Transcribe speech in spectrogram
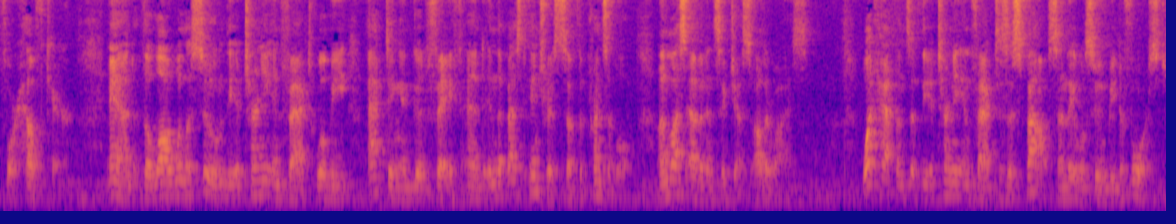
for healthcare. And the law will assume the attorney, in fact, will be acting in good faith and in the best interests of the principal, unless evidence suggests otherwise. What happens if the attorney, in fact, is a spouse and they will soon be divorced?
